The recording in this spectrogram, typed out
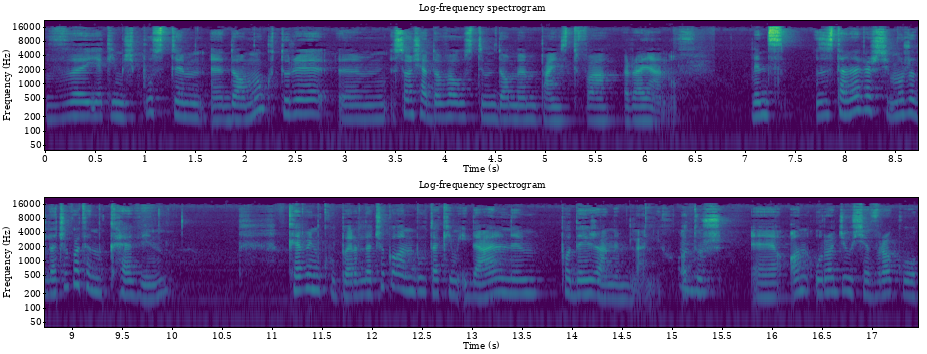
w jakimś pustym e, domu, który sąsiadował z tym domem państwa Ryanów. Więc zastanawiasz się może, dlaczego ten Kevin, Kevin Cooper, dlaczego on był takim idealnym podejrzanym dla nich? Otóż e, on urodził się w roku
